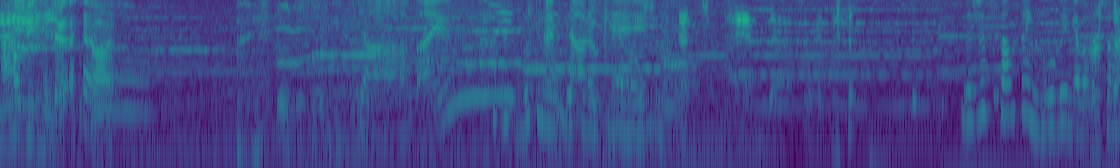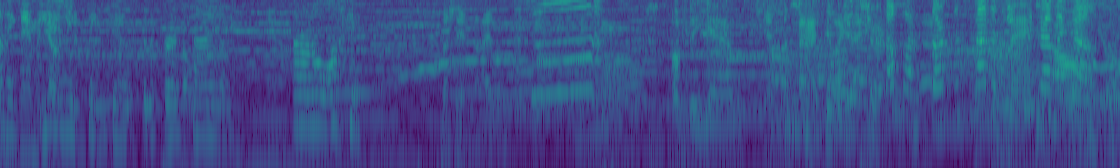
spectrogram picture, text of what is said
I hope he connects the dots. Stop! I'm just looking at this not okay. Emotional. That's Japan's ass, right? There's just something moving about First time someone seeing the ocean, experiencing yeah. things for the first Oh, time. yeah. I don't know why. Especially an island. Of the yams. Yeah, it's a backlight. Oh, someone start this madam Man, Instagram account. oh,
